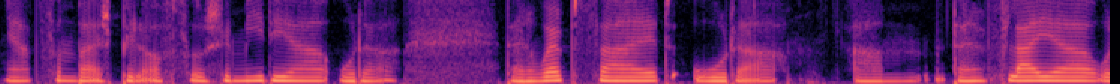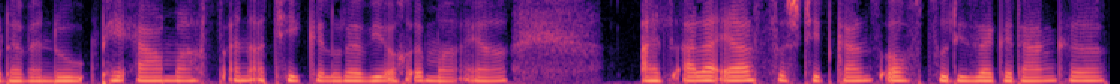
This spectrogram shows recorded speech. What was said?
Ja, zum Beispiel auf Social Media oder deine Website oder ähm, dein Flyer oder wenn du PR machst, ein Artikel oder wie auch immer, ja. Als allererstes steht ganz oft so dieser Gedanke,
